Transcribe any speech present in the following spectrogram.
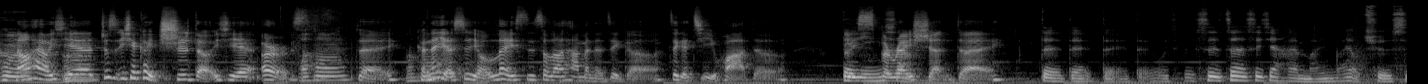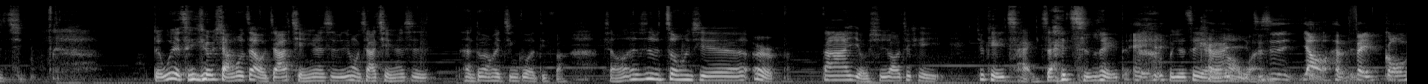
嗯、然后还有一些、嗯、就是一些可以吃的一些 herbs，、嗯、对，嗯、可能也是有类似受到他们的这个这个计划的。的 inspiration，对，对对对对，我觉得是真的是一件还蛮蛮有趣的事情。对，我也曾经有想过，在我家前院是不是？因为我家前院是很多人会经过的地方，想说是不是种一些 herb，大家有需要就可以就可以采摘之类的。哎，我觉得这也很好玩，只是要很费工。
